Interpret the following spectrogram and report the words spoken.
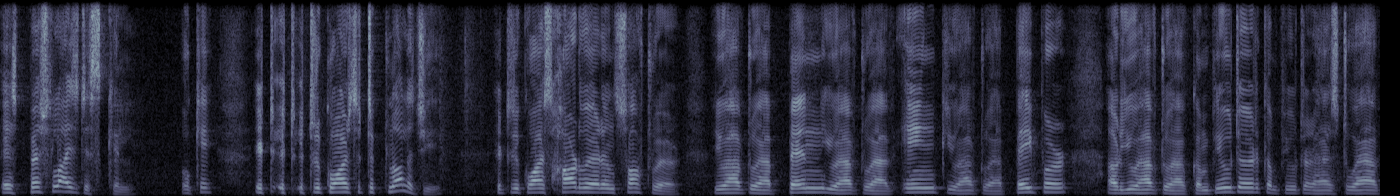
a specialized skill. Okay? It, it, it requires a technology, it requires hardware and software. You have to have pen, you have to have ink, you have to have paper or you have to have computer, computer has to have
